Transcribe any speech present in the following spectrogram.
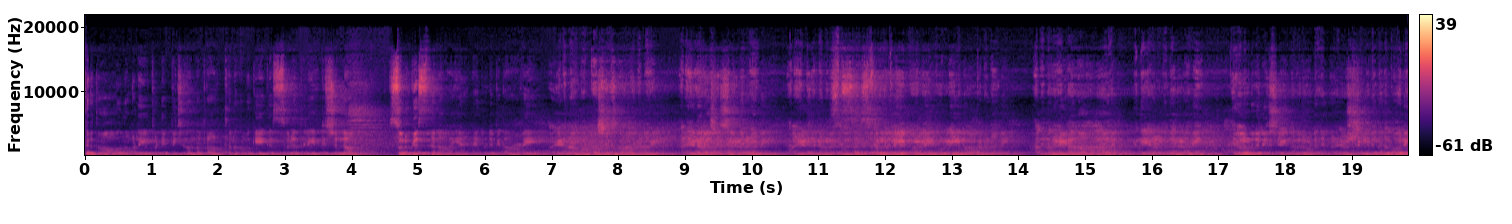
കർത്താവ് നമ്മളെ പഠിപ്പിച്ചു തന്ന പ്രാർത്ഥന നമുക്ക് ഏകസ്വരത്തിൽ ഏറ്റുചൊല്ലാം സ്വർഗസ്ഥനായ ഞങ്ങളുടെ പിതാവേ ഞങ്ങളുടെ ആഹാരം ഞങ്ങൾക്ക് തരണമേ. ഞങ്ങളോട് തെറ്റ് ചെയ്യുന്നവരോട് ഞങ്ങൾ ക്ഷമിക്കുന്നത് പോലെ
